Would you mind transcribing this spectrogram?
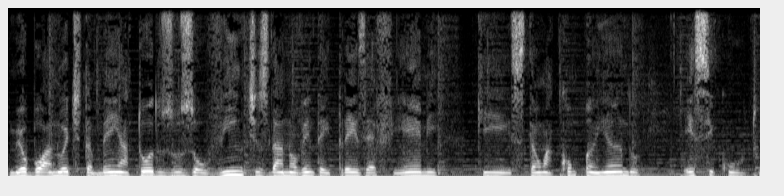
Meu boa noite também a todos os ouvintes da 93 FM que estão acompanhando esse culto.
